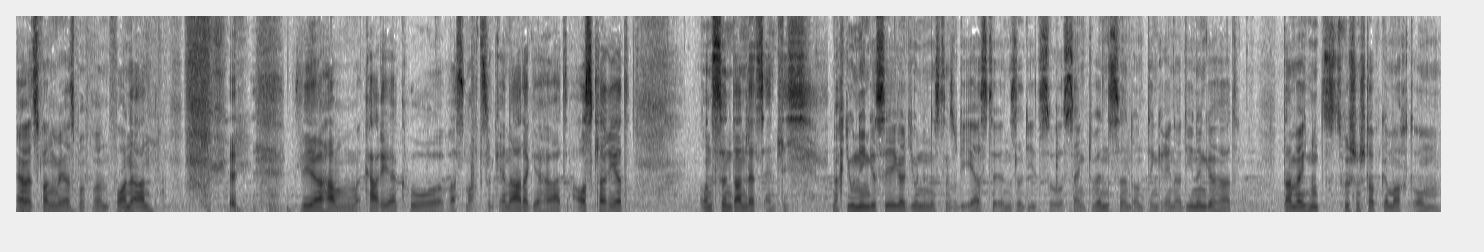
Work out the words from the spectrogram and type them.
Ja, aber jetzt fangen wir erstmal von vorne an. Wir haben Kariako, was noch zu Grenada gehört, ausklariert und sind dann letztendlich nach Union gesegelt. Union ist dann so die erste Insel, die zu St. Vincent und den Grenadinen gehört. Da haben wir einen Zwischenstopp gemacht, um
